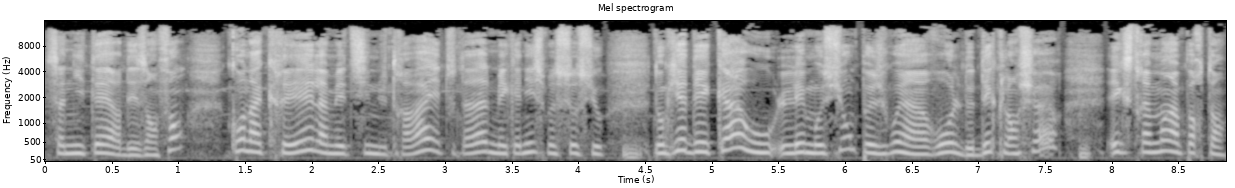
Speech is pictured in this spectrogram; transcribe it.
sanitaires des enfants qu'on a créé la médecine du travail et tout un tas de mécanismes sociaux. Mm. Donc il y a des cas où l'émotion peut jouer un rôle de déclencheur mm. extrêmement important.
